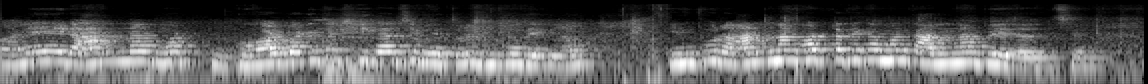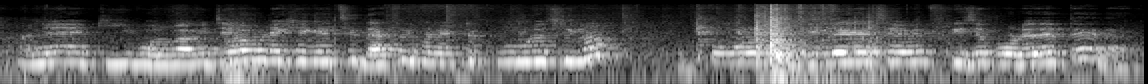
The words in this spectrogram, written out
মানে রান্নাঘর ঘর বাড়ি তো ঠিক আছে ভেতরে ঢুকে দেখলাম কিন্তু রান্নাঘরটা দেখে আমার কান্না পেয়ে যাচ্ছে। মানে কি বলব আমি যেরকম রেখে গেছি দেখো এখানে একটা কুমড়ো ছিল কুমড়ো গিলে গেছে আমি ফ্রিজে ভরে দিতে দেখো।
